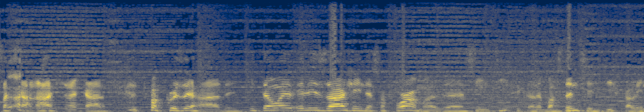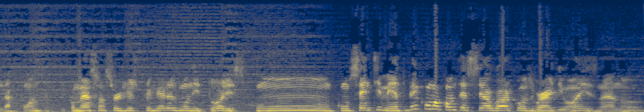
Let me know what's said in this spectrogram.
Sacanagem, né, cara? Uma coisa errada aí. Então é, eles agem dessa forma é, científica, né? Bastante científica, além da conta, e começam a surgir os primeiros monitores com, com sentimento, bem como aconteceu agora com os Guardiões, né? No,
